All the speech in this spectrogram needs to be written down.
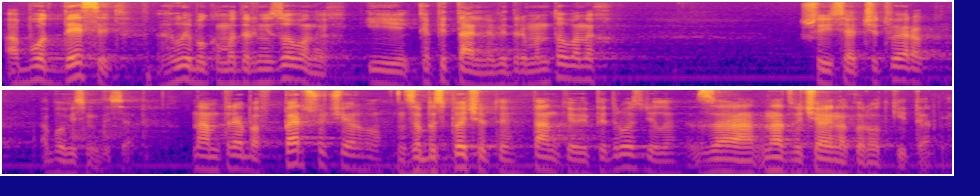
або 10 глибоко модернізованих і капітально відремонтованих 64-ок або 80-ок. Нам треба в першу чергу забезпечити танкові підрозділи за надзвичайно короткий термін.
